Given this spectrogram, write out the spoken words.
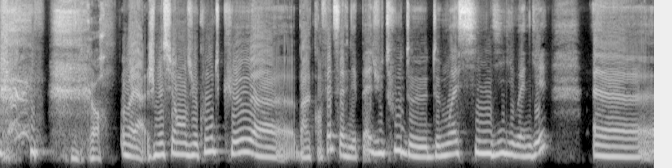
D'accord. Voilà, je me suis rendu compte que euh, bah, qu'en fait ça venait pas du tout de, de moi Cindy Liwenge, euh,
